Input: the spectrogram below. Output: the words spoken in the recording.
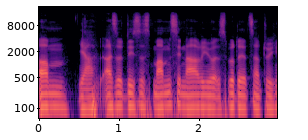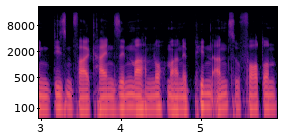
Ähm, ja, also dieses MAM-Szenario, es würde jetzt natürlich in diesem Fall keinen Sinn machen, nochmal eine PIN anzufordern,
